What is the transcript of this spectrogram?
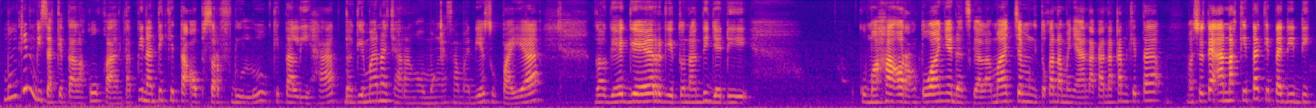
mungkin bisa kita lakukan. Tapi nanti kita observe dulu, kita lihat bagaimana cara ngomongnya sama dia supaya gak geger gitu. Nanti jadi kumaha orang tuanya dan segala macem gitu kan namanya anak-anak kan kita maksudnya anak kita kita didik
